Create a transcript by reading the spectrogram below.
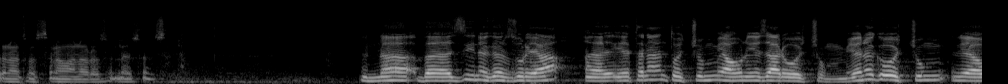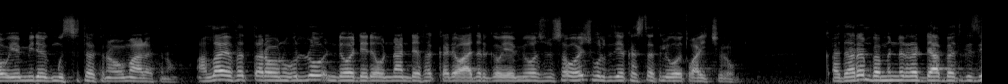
አልሐምዱሊላህ ሰላቱ ወሰላም አላ ረሱላ እና በዚህ ነገር ዙሪያ የትናንቶቹም የአሁኑ የዛሬዎቹም የነገዎቹም ያው የሚደግሙት ስተት ነው ማለት ነው። አላህ የፈጠረውን ሁሉ እንደወደደውና እንደፈቀደው አድርገው የሚወስዱ ሰዎች ሁልጊዜ ከስተት ሊወጡ አይችሉም። ቀደርን በምንረዳበት ጊዜ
